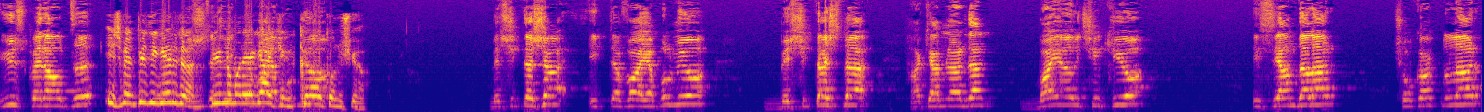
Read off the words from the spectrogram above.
yüz penaltı İsmet de geri dön. Bir numaraya gel ki kral konuşuyor. Beşiktaş'a ilk defa yapılmıyor. Beşiktaş da hakemlerden bayağı çekiyor. İsyandalar. Çok haklılar.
